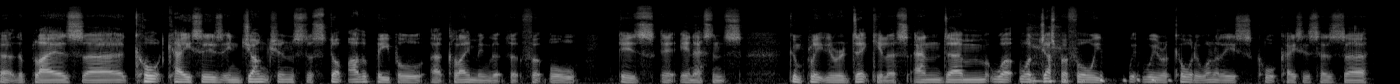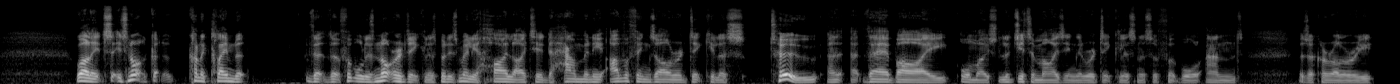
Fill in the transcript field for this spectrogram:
uh, the players, uh, court cases, injunctions to stop other people uh, claiming that, that football is in essence completely ridiculous. And um, well, well, just before we, we, we recorded, one of these court cases has. Uh, well, it's it's not kind of claimed that that, that football is not ridiculous, but it's merely highlighted how many other things are ridiculous too, uh, thereby almost legitimizing the ridiculousness of football and, as a corollary,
